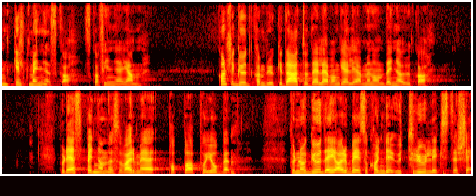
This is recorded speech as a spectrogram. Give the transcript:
enkeltmennesker skal finne hjem. Kanskje Gud kan bruke deg til å dele evangeliet med noen denne uka. For det er spennende å være med pappa på jobben. For når Gud er i arbeid, så kan det utroligste skje.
